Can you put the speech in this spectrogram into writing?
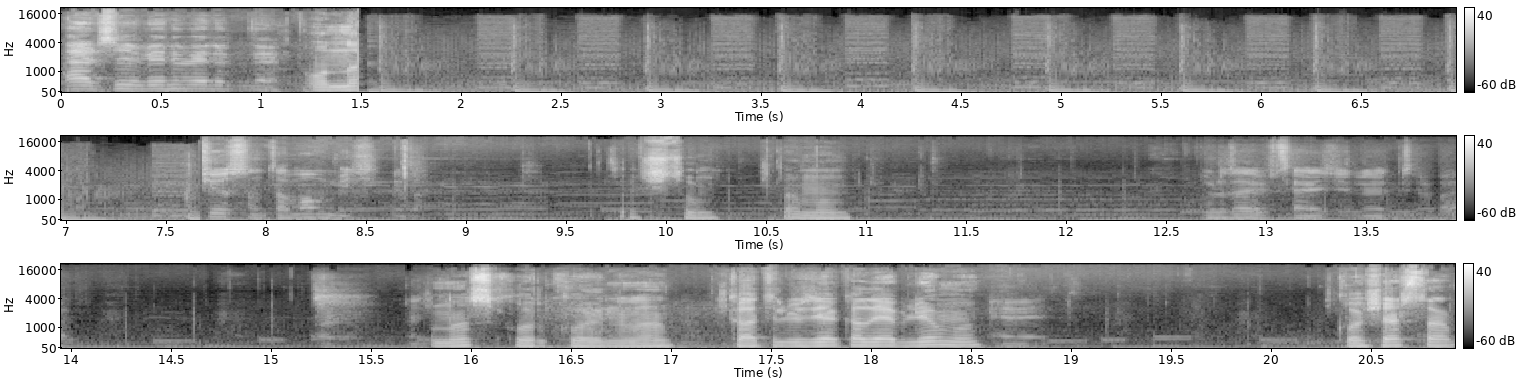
Her şey benim elimde. Onlar Açıyorsun tamam mı şimdi bak. açtım. Tamam. Burada bir tane jeneratör var. Bu nasıl korku oyunu lan? Katil bizi yakalayabiliyor mu? Evet. Koşarsam.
